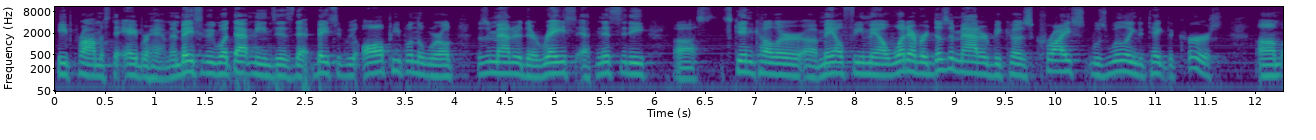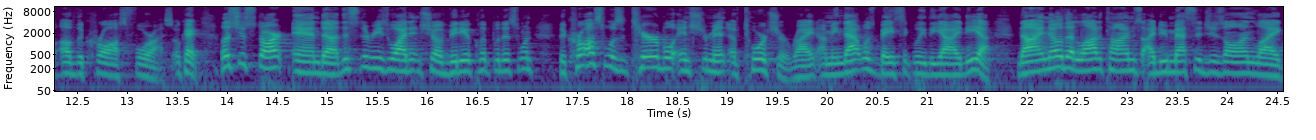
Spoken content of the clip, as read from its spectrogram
he promised to Abraham. And basically, what that means is that basically all people in the world, doesn't matter their race, ethnicity, uh, skin color, uh, male, female, whatever, it doesn't matter because Christ was willing to take the curse um, of the cross for us. Okay, let's just start. And uh, this is the reason why I didn't show a video clip with this one. The cross was a terrible instrument of torture, right? I mean, that was basically the idea. Now, I know that a lot of times I do messages on like,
